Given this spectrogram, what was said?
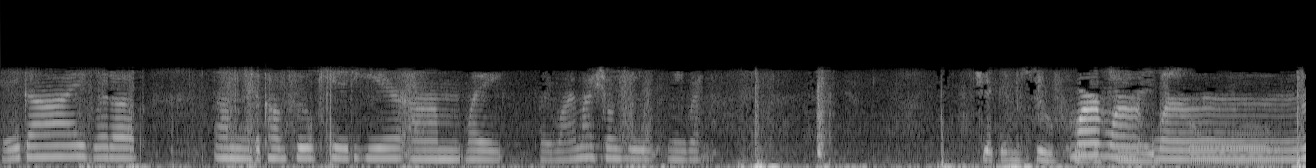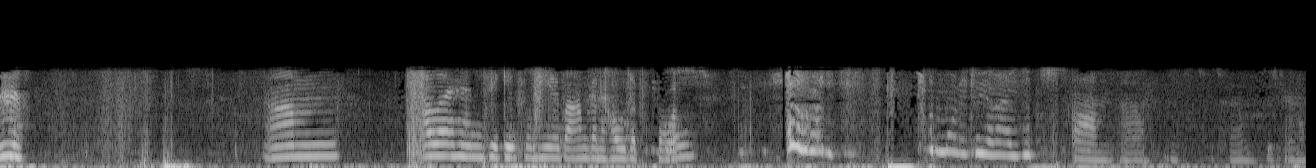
Hey guys, what up? Um, the Kung Fu Kid here. Um, wait, wait, why am I showing you me right now? Chicken soup for Wah, the teenage soul. Um, I'll let him take it from here, but I'm gonna hold the phone. Hello, everybody. The morning to you guys. It's um, uh, it's, it's, um, it's his channel.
